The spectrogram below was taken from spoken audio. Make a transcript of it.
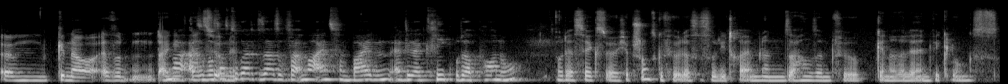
ähm, genau, also da ging es Also was hast du gerade gesagt? Es war immer eins von beiden, entweder Krieg oder Porno. Oder Sex. Ich habe schon das Gefühl, dass es so die treibenden Sachen sind für generelle Entwicklungs-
